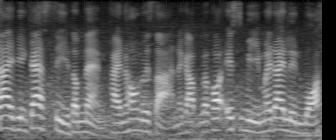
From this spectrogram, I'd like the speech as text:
ได้เพียงแค่ 4 ตำแหน่งภายในห้องโดยสารนะครับ แล้วก็ SV ไม่ได้เลนวอช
